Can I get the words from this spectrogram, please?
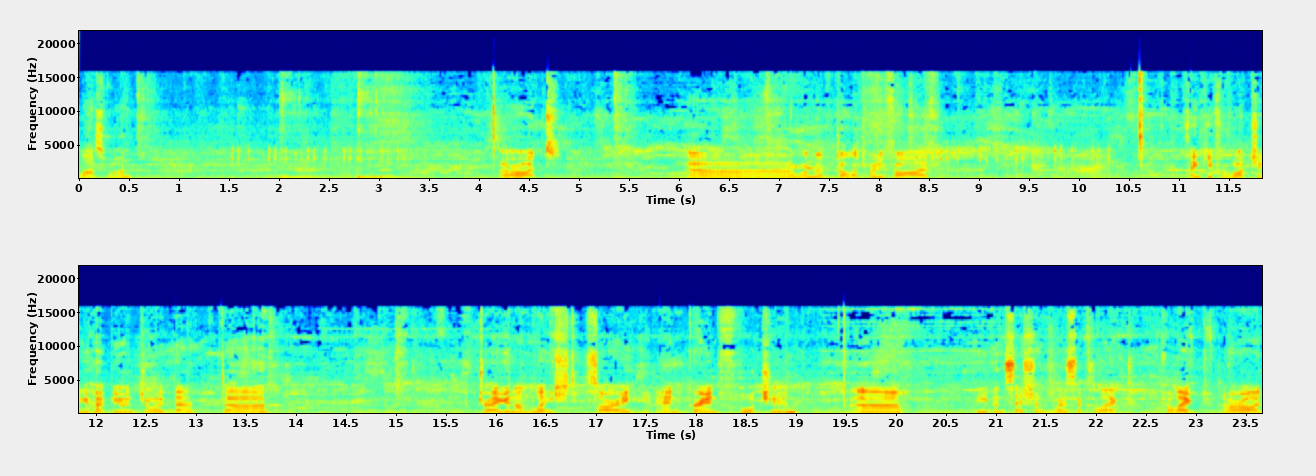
Last one. All right. Uh, one twenty-five. Thank you for watching. Hope you enjoyed that. Uh, Dragon Unleashed, sorry, and Grand Fortune. Uh, even session. Where's the collect? Collect. All right,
